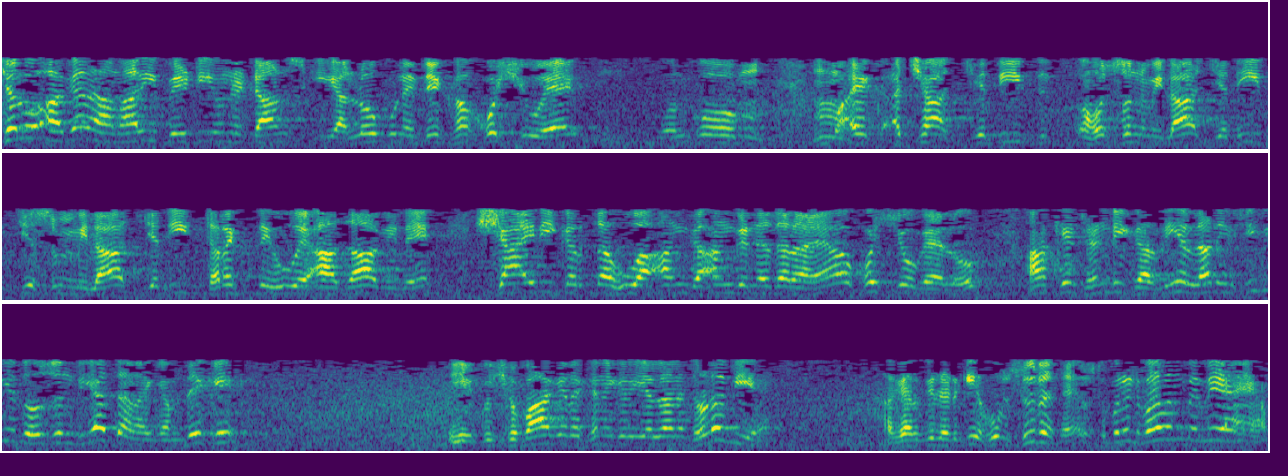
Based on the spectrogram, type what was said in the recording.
چلو، اگر ہماری بیٹیوں نے ڈانس کیا، لوگوں نے دیکھا، خوش ہوئے۔ ان کو ایک اچھا جدید حسن ملا، جدید جسم ملا، جدید تھرکتے ہوئے آزا ملے۔ شاعری کرتا ہوا انگ انگ نظر آیا، خوش ہو گئے لوگ۔ آنکھیں ٹھنڈی کر دی اللہ نے اسی لیے تو حسن دیا تھا نا کہ ہم دیکھیں۔ یہ کچھ چھپا کے رکھنے کے لیے اللہ نے تھوڑا دیا ہے۔ اگر کوئی لڑکی خوبصورت ہے، اس کو پلیٹ فارم پہ لے آئے ہم۔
